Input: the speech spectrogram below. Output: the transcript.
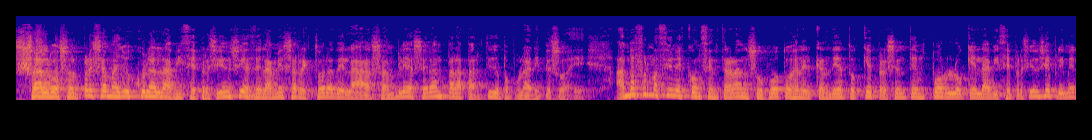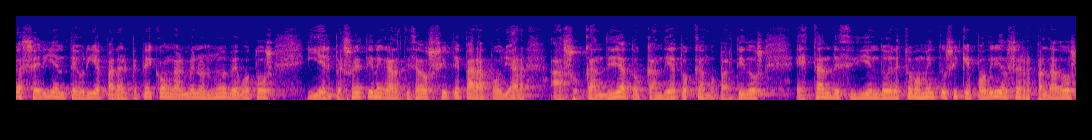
Salvo sorpresa mayúscula, las vicepresidencias de la mesa rectora de la Asamblea serán para Partido Popular y PSOE. Ambas formaciones concentrarán sus votos en el candidato que presenten, por lo que la vicepresidencia primera sería en teoría para el PP con al menos nueve votos y el PSOE tiene garantizados siete para apoyar a sus candidatos, candidatos que ambos partidos están decidiendo en estos momentos y que podrían ser respaldados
